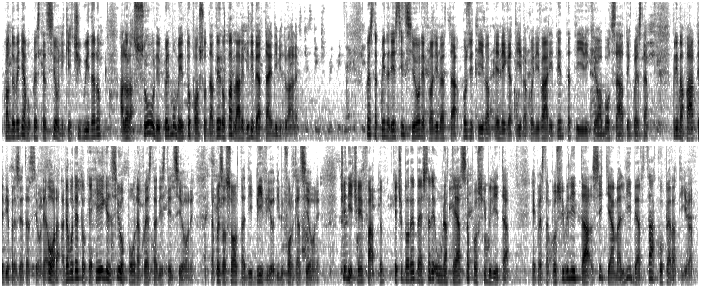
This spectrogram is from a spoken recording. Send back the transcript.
quando vediamo queste azioni che ci guidano, allora solo in quel momento posso davvero parlare di libertà individuale. Questa quindi è la distinzione fra libertà positiva e negativa, con i vari tentativi che ho abbozzato in questa prima parte di presentazione. Ora, abbiamo detto che Hegel si oppone a questa distinzione, a questa sorta di bivio, di biforcazione. Ci dice infatti che ci potrebbe essere una terza possibilità e questa possibilità si chiama libertà cooperativa.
